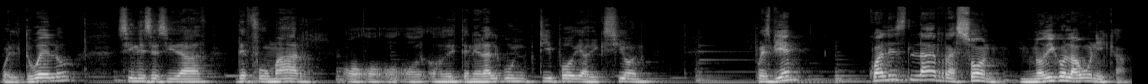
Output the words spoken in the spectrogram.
o el duelo sin necesidad de fumar, o, de tener algún tipo de adicción. Pues bien, ¿cuál es la razón? No digo la única,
